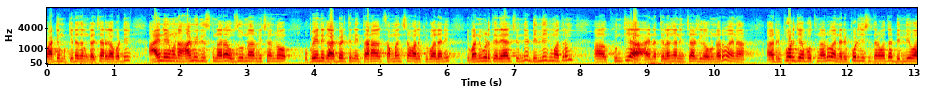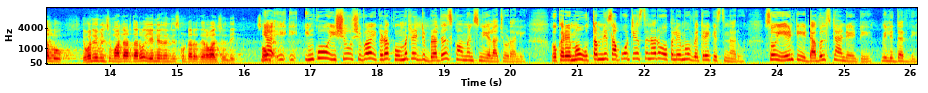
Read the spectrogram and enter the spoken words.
పార్టీ ముఖ్య నేతలను కలిశారు కాబట్టి ఆయన ఏమైనా హామీ తీసుకున్నారా? హుజూర్ నార్ విషయంలో ఉప ఎన్నిక అభ్యర్థిని తనకు సంబంధించిన వాళ్ళకి ఇవ్వాలని ఇవన్నీ కూడా తెలియాల్సింది ఢిల్లీకి మాత్రం కుంతియా ఆయన తెలంగాణ ఇన్ఛార్జిగా ఉన్నారు. ఆయన రిపోర్ట్ చేయబోతున్నారు. ఆయన రిపోర్ట్ చేసిన తర్వాత ఢిల్లీ వాళ్ళు ఎవరిని పిలిచి మాట్లాడతారో ఏ నిర్ణయం తీసుకుంటారో తెలవాల్సి ఉంది ఇంకో ఇష్యూ శివ ఇక్కడ కోమటిరెడ్డి బ్రదర్స్ కామెంట్స్ని ఎలా చూడాలి? ఒకరేమో ఉత్తమ్ని సపోర్ట్ చేస్తున్నారు ఒకరేమో వ్యతిరేకిస్తున్నారు. సో ఏంటి డబుల్ స్టాండ్ ఏంటి వీళ్ళిద్దరిది?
